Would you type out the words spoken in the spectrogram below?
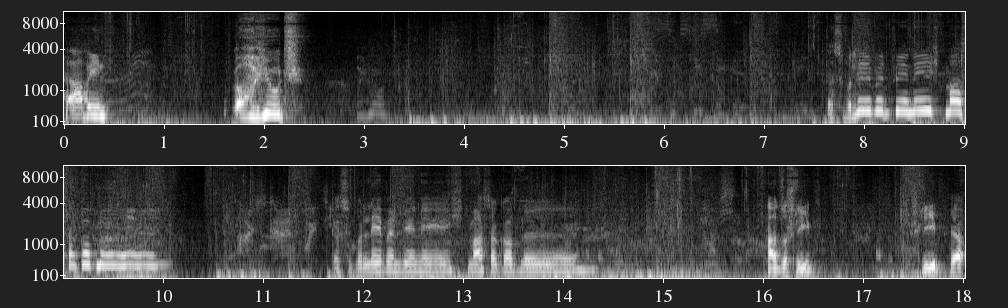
Hab ihn. Oh, huge. Das überleben wir nicht, Master Goblin. Das überleben wir nicht, Master Goblin. Hanso schlieb. Schlieb, ja.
